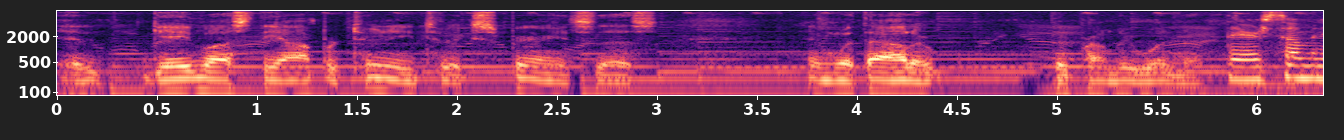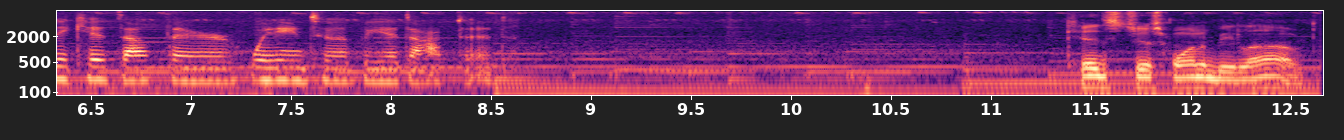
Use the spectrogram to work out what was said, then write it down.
it gave us the opportunity to experience this, and without it, we probably wouldn't have. There's so many kids out there waiting to be adopted. Kids just want to be loved.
